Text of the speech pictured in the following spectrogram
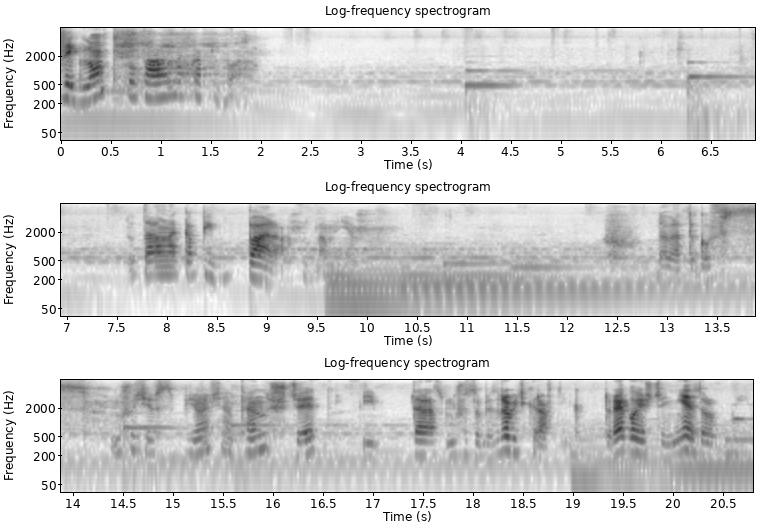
wygląd totalna kapibara. Totalna kapibara dla mnie. Dobra, tego muszę się wspiąć na ten szczyt i teraz muszę sobie zrobić crafting, którego jeszcze nie zrobiłem.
